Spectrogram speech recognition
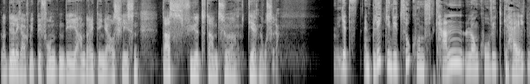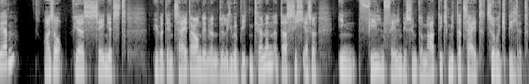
natürlich auch mit Befunden, die andere Dinge ausschließen das führt dann zur Diagnose. Jetzt ein Blick in die Zukunft. Kann Long-Covid geheilt werden? Also wir sehen jetzt über den Zeitraum, den wir natürlich überblicken können, dass sich also in vielen Fällen die Symptomatik mit der Zeit zurückbildet.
